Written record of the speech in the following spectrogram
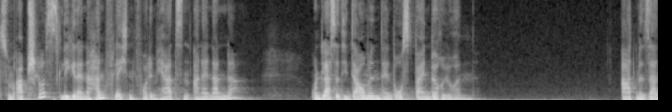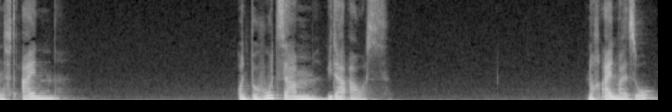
Zum Abschluss lege deine Handflächen vor dem Herzen aneinander und lasse die Daumen dein Brustbein berühren. Atme sanft ein und behutsam wieder aus. Noch einmal so.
